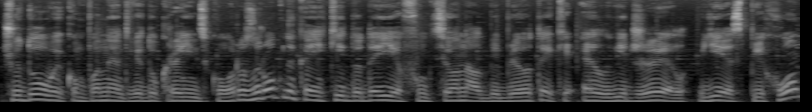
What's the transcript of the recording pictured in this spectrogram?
чудовий компонент від українського розробника, який додає функціонал бібліотеки LVGL в ESP Home.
